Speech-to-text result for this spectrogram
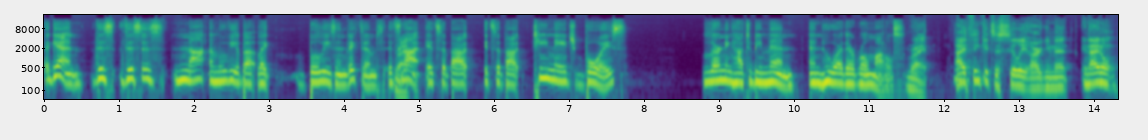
again, this this is not a movie about like bullies and victims. It's Right. not. It's about it's about teenage boys learning how to be men and who are their role models. Right. I think it's a silly argument, and I don't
